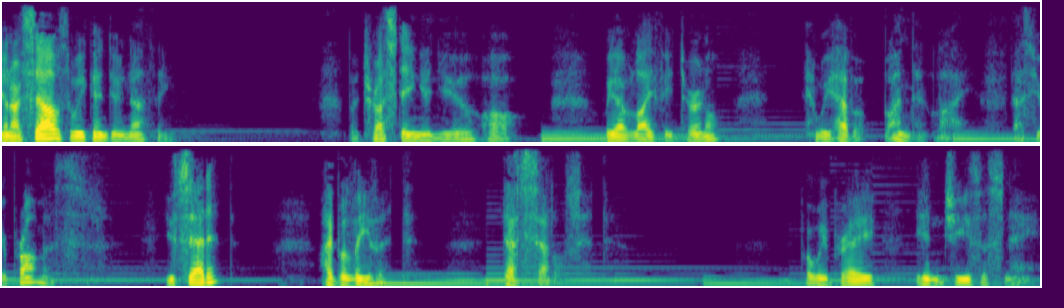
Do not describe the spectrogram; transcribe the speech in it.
In ourselves, we can do nothing. But trusting in you, oh, we have life eternal and we have abundant life. That's your promise. You said it. I believe it. That settles it. For we pray in Jesus' name.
